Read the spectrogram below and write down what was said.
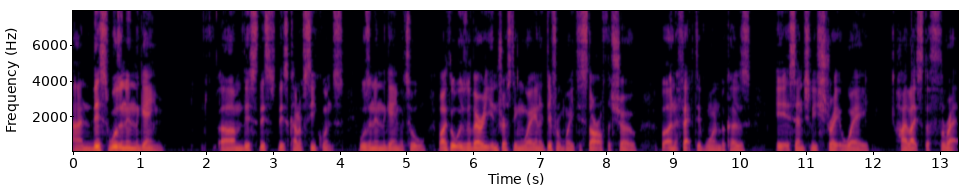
and this wasn't in the game um, this this this kind of sequence wasn't in the game at all but i thought it was a very interesting way and a different way to start off the show but an effective one because it essentially straight away highlights the threat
